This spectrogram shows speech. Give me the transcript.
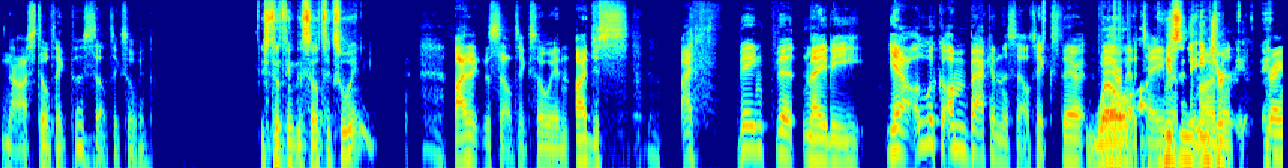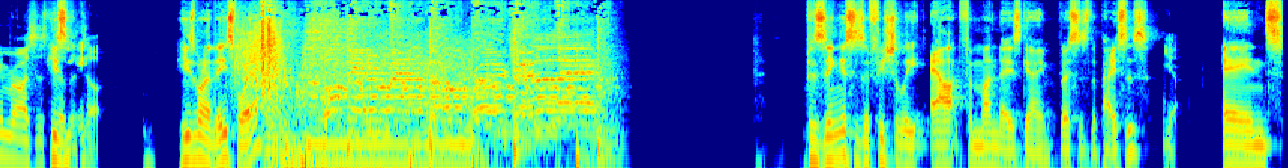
No, I still think the Celtics will win. You still think the Celtics will win? I think the Celtics will win. I just, I think that maybe, yeah. Look, I'm back in the Celtics. They're well. They're a better uh, team. Here's an injury. Dream rises to the top. Here's one of these for you. Porzingis is officially out for Monday's game versus the Pacers. Yeah. And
